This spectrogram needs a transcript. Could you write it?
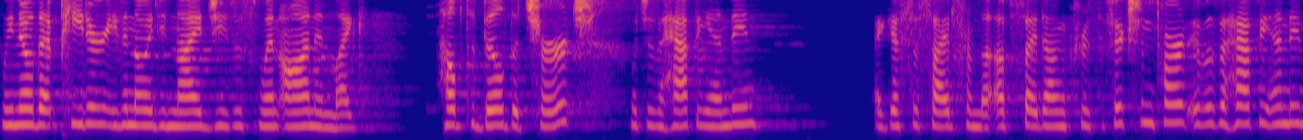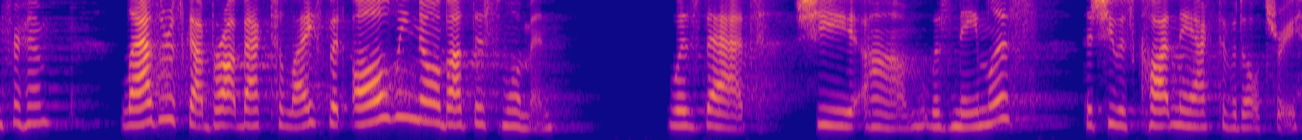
We know that Peter, even though he denied Jesus, went on and like helped to build the church, which is a happy ending. I guess aside from the upside down crucifixion part, it was a happy ending for him. Lazarus got brought back to life, but all we know about this woman was that she um, was nameless, that she was caught in the act of adultery.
